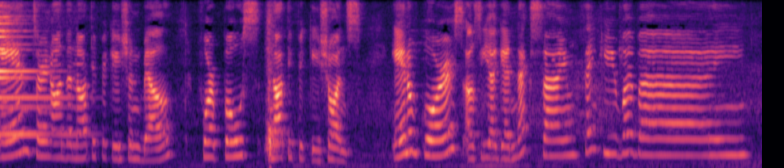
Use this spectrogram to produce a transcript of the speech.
and turn on the notification bell for post notifications. And of course, I'll see you again next time. Thank you. Bye-bye.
